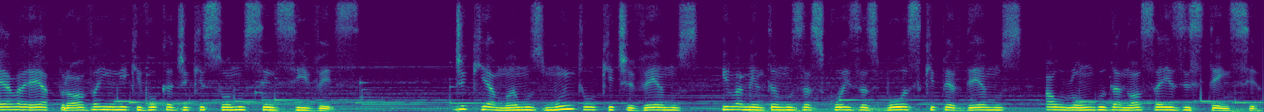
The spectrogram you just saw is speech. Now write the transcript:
Ela é a prova inequívoca de que somos sensíveis. De que amamos muito o que tivemos, e lamentamos as coisas boas que perdemos, ao longo da nossa existência.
